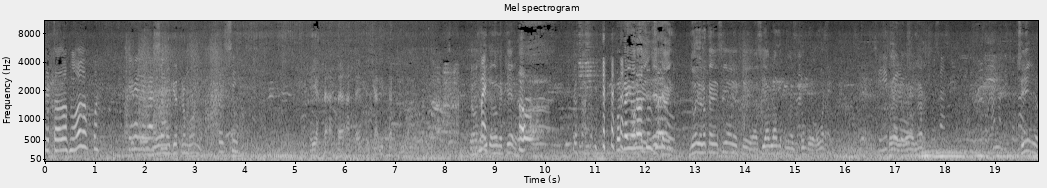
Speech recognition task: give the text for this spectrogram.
De todos modos, pues, ¿qué se le va a No, hacer? no hay otro modo. Pues sí. Y hasta, hasta, hasta especialista aquí. Pero Bueno. Joselito no me quiere. ¿Por qué lloras tú, Este, Cero? No, yo lo que decía es que así hablando con el combo ahora. Sí, Voy pero... le voy a hablar. o sea, no me han dicho nada. Sí, ya.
